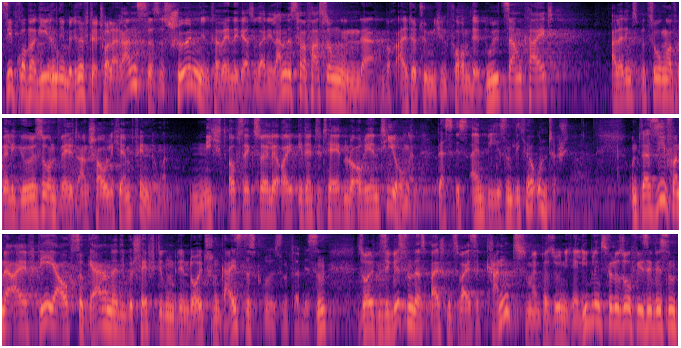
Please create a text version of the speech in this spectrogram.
Sie propagieren den Begriff der Toleranz. Das ist schön. Den verwendet ja sogar die Landesverfassung in der noch altertümlichen Form der Duldsamkeit, allerdings bezogen auf religiöse und weltanschauliche Empfindungen, nicht auf sexuelle Identitäten oder Orientierungen. Das ist ein wesentlicher Unterschied. Und da Sie von der AfD ja auch so gerne die Beschäftigung mit den deutschen Geistesgrößen vermissen, sollten Sie wissen, dass beispielsweise Kant, mein persönlicher Lieblingsphilosoph, wie Sie wissen,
